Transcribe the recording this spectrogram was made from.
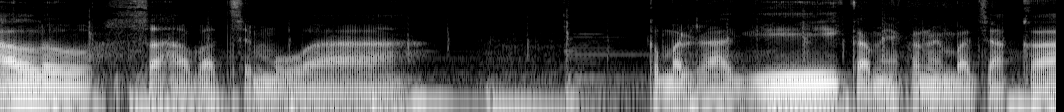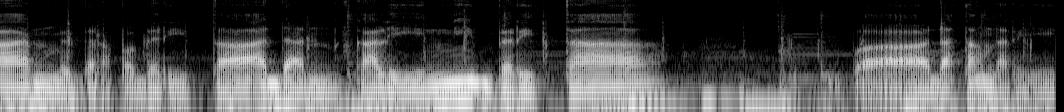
Halo sahabat semua. Kembali lagi kami akan membacakan beberapa berita Dan kali ini berita uh, datang dari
